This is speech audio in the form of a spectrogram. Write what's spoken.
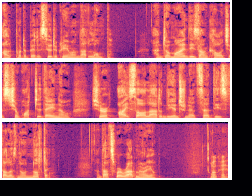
I'll put a bit of Sudocrem on that lump. And don't mind these oncologists. Sure, what do they know? Sure, I saw a lad on the internet said these fellas know nothing. And that's where we're at, Mario. Okay.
